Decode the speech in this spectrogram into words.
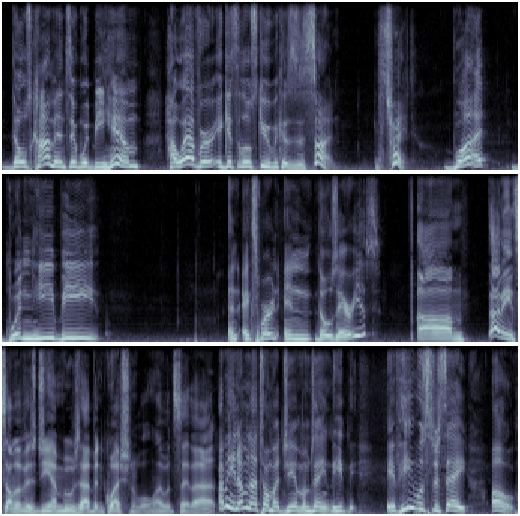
those comments, it would be him. However, it gets a little skewed because it's his son. That's right. But wouldn't he be an expert in those areas? Um, I mean, some of his GM moves have been questionable. I would say that. I mean, I'm not talking about Jim. I'm saying he, if he was to say, "Oh,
